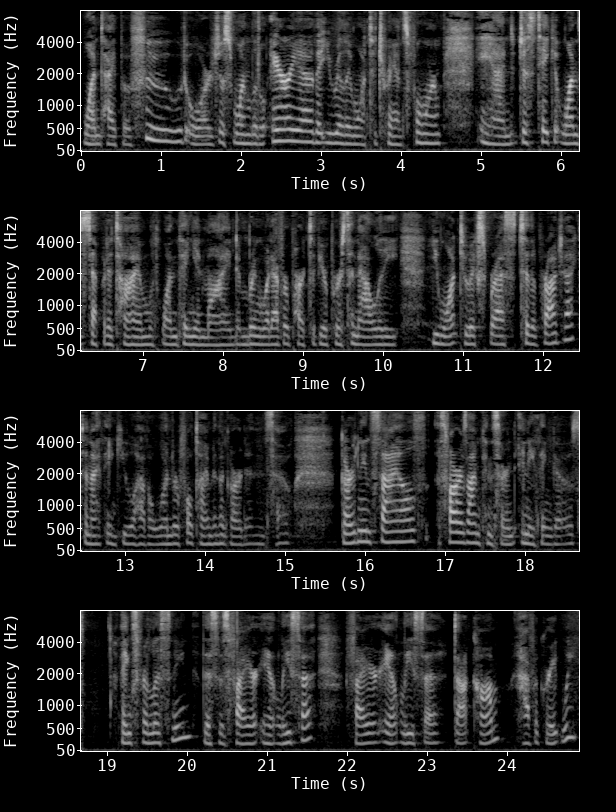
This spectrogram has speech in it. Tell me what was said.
one type of food or just one little area that you really want to transform and just take it one step at a time with one thing in mind and bring whatever parts of your personality you want to express to the project and I think you will have a wonderful time in the garden. So, gardening styles, as far as I'm concerned, anything goes. Thanks for listening. This is Fire Ant Lisa, fireaunt.lisa.com. Have a great week.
